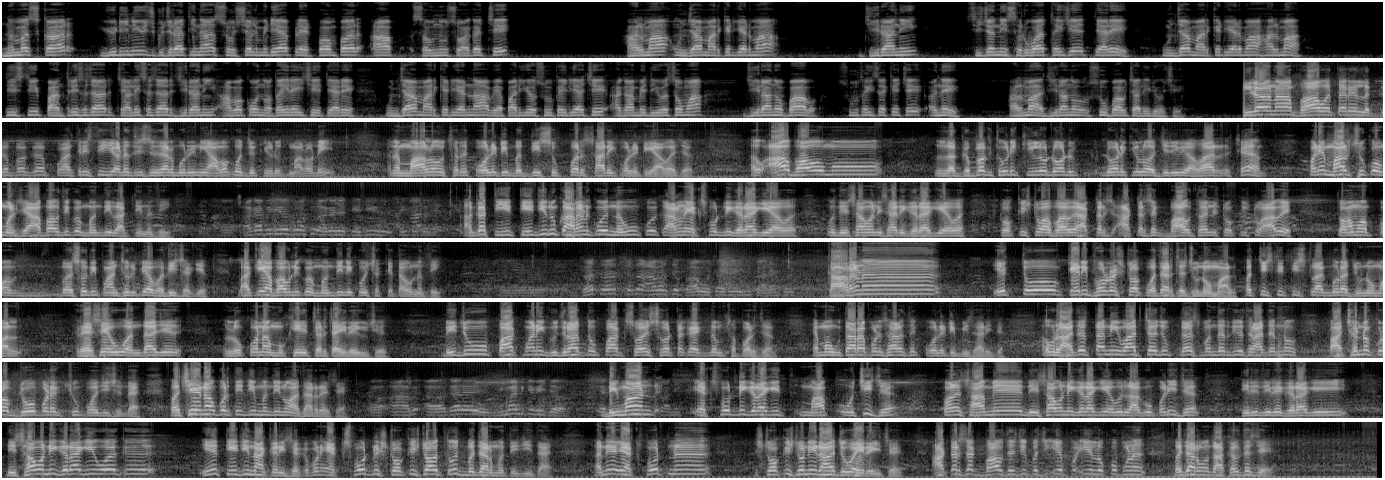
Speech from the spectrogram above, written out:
નમસ્કાર. UD news ગુજરાતીના social media platform પર આપ સૌનું સ્વાગત છે. હાલમાં ઊંઝા માર્કેટયાર્ડમાં જીરાની સિઝનની શરૂઆત થઈ છે. ત્યારે ઊંઝા માર્કેટયાર્ડમાં હાલમાં ત્રીસથી પાંત્રીસ હજાર, ચાલીસ હજાર જીરાની આવકો નોંધાઈ રહી છે. ત્યારે ઊંઝા માર્કેટયાર્ડના વેપારીઓ શું કહી રહ્યા છે? આગામી દિવસોમાં જીરાનો ભાવ શું થઈ શકે છે? અને હાલમાં જીરાનો શું ભાવ ચાલી રહ્યો છે? જીરાના ભાવ અત્યારે લગભગ પાંત્રીસથી અડત્રીસ હજાર બોરીની આવકો છે ખેડૂત માલોની. અને માલો સરસ ક્વોલિટી બધી સુપર સારી ક્વોલિટી આવે છે. હવે આ ભાવોમાં લગભગ થોડી કિલો દોઢ દોઢ કિલો હજી જેવી હવાર છે. પણ એ માલ સૂકો મળશે આ ભાવથી કોઈ મંદી લાગતી નથી. આગળ તે તેજીનું કારણ કોઈ નવું કોઈ કારણ એક્સપોર્ટની ઘરાગી આવે કોઈ દેશાવાની સારી ઘરાગી આવે. ટોકિસ્ટો આ ભાવે આકર્ષ આકર્ષક ભાવ થાય ને ટોકિસ્ટો આવે તો આમાં બસોથી પાંચસો રૂપિયા વધી શકે. બાકી આ ભાવની કોઈ મંદીની કોઈ શક્યતાઓ નથી. કારણ એક તો કેરી ફોરવર્ડ સ્ટોક વધારે છે જૂનો માલ. પચીસથી ત્રીસ લાખ બોરા જૂનો માલ રહેશે એવું અંદાજે લોકોના મુખે ચર્ચાઈ રહ્યું છે. બીજું પાક પાણી ગુજરાતનું પાક સો સો ટકા એકદમ સફળ છે. એમાં ઉતારા પણ સારા છે ક્વોલિટી બી સારી છે. હવે રાજસ્થાનની વાત છે હજુ દસ પંદર દિવસ રાજનનો પાછળનો ક્રોપ જોવો પડે કે શું પોઝિશન થાય. પછી એના ઉપર તેજી મંદીનો આધાર રહેશે. ડિમાન્ડ કેવી છે? ડિમાન્ડ એક્સપોર્ટની ગ્રાહકી માપ ઓછી છે પણ સામે દેશાઓની ગ્રાહકી હવે લાગુ પડી છે. ધીરે ધીરે ગ્રાહકી દેશાઓની ગ્રાહકી હોય કે એ તેજી ના કરી શકે. પણ એક્સપોર્ટને સ્ટોકિસ્ટ હોય તો જ બજારમાં તેજી થાય. અને એક્સપોર્ટને સ્ટોકિસ્ટોની રાહ જોવાઈ રહી છે. આકર્ષક ભાવ થશે પછી એ એ લોકો પણ બજારમાં દાખલ થશે.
